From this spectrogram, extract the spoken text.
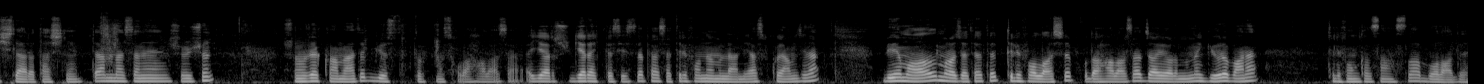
ishlari toshkentda hammasini shuning uchun Shuni reklamlatib göz tutib turibmiz, xudo xohlasa Agar shu kerak desangizlar, pastda telefon nomerlarini yozib qo'yamiz yana. Bemalol murojaat etib, telefonlashib, xudo xohlasa joy o'rnini ko'rib, ana telefon qilsangizlar bo'ladi.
